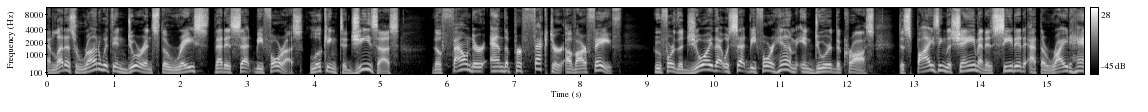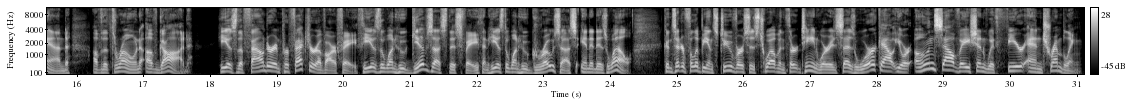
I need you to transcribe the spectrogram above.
and let us run with endurance the race that is set before us, looking to Jesus, the founder and the perfecter of our faith, who for the joy that was set before him endured the cross, despising the shame, and is seated at the right hand of the throne of God. He is the founder and perfecter of our faith. He is the one who gives us this faith, and He is the one who grows us in it as well. Consider Philippians 2, verses 12 and 13, where it says, Work out your own salvation with fear and trembling,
